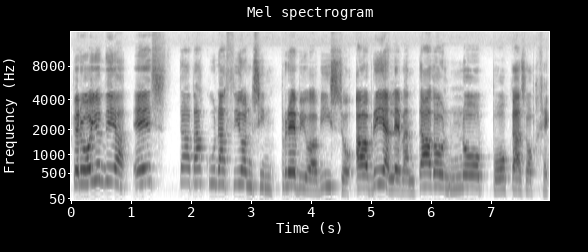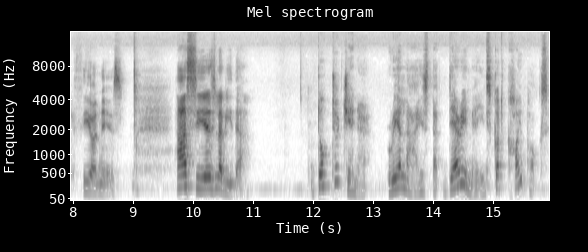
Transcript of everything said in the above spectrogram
Pero hoy en día esta vacunación sin previo aviso habría levantado no pocas objeciones. Así es la vida. Dr. Jenner realized that dairymaids got cowpox,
